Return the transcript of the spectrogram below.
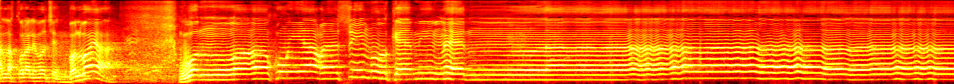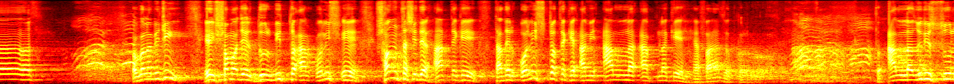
আল্লাহ কোরআনে বলছেন, বলব আয়া والله يعصمك من الناس ওগুলো বিজি এই সমাজের দুর্বৃত্ত আর অনিষ্ট সন্ত্রাসীদের হাত থেকে তাদের অনিষ্ট থেকে আমি আল্লাহ আপনাকে হেফাজত করব তো আল্লাহ যদি চুল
